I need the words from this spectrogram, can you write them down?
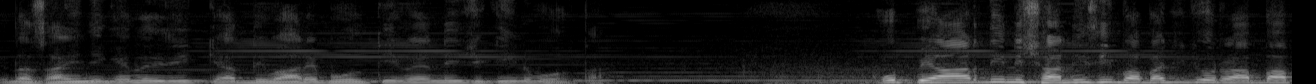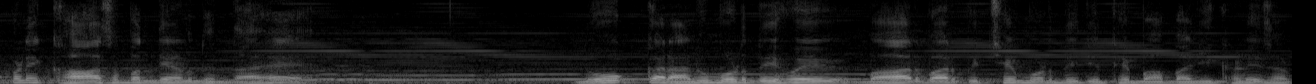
ਇਹਦਾ ਸਾਈਂ ਨਹੀਂ ਕਹਿੰਦੇ ਜੀ ਕਿਆ ਦੀਵਾਰੇ ਬੋਲਤੀ ਹੈ ਨਹੀਂ ਯਕੀਨ ਬੋਲਤਾ। ਉਹ ਪਿਆਰ ਦੀ ਨਿਸ਼ਾਨੀ ਸੀ ਬਾਬਾ ਜੀ, ਜੋ ਰੱਬ ਆਪਣੇ ਖਾਸ ਬੰਦਿਆਂ ਨੂੰ ਦਿੰਦਾ ਹੈ। ਲੋਕ ਘਰਾਂ ਨੂੰ ਮੁੜਦੇ ਹੋਏ, ਬਾਰ-ਬਾਰ ਪਿੱਛੇ ਮੁੜਦੇ ਜਿੱਥੇ ਬਾਬਾ ਜੀ ਖੜੇ ਸਨ।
